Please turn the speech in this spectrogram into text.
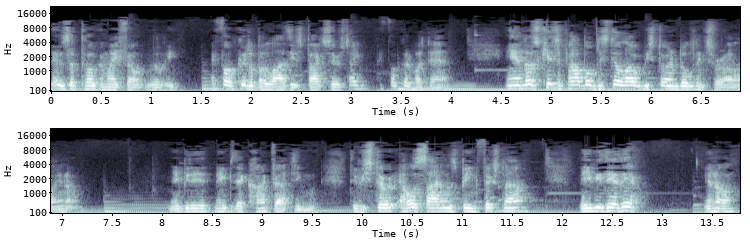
It was a program I felt really, I felt good about a lot of these services. I, I felt good about that. And those kids are probably still out restoring buildings for all I know. Maybe they, maybe they're contracting to restore Ellis Island's being fixed now. Maybe they're there. You know,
